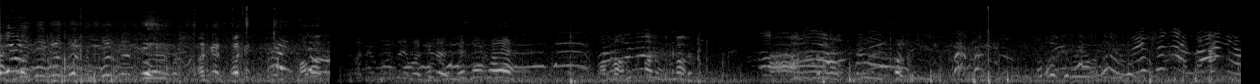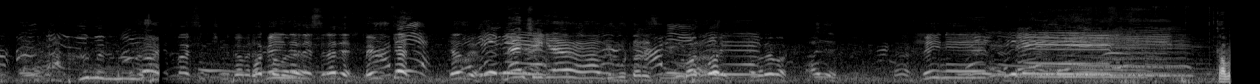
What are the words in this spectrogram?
Ali gel. Akın akın. Aman. Akın buradayım akın. Ne sen kale? Allah'ım attırmam. Herkes baksın şimdi kamera. Beyin neredesin hadi. Mevlüt gel. Gel buraya. Ben çekilemem abi. Yumurta resim. Bak bak kameraya bak. Hadi. Peynir. Peynir.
